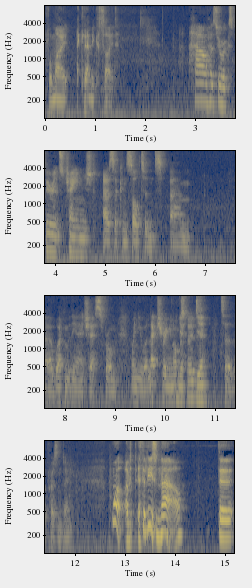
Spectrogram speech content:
for my academic side. How has your experience changed as a consultant um, uh, working with the NHS from when you were lecturing in Oxford Yeah. to the present day? Well, at least now, the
